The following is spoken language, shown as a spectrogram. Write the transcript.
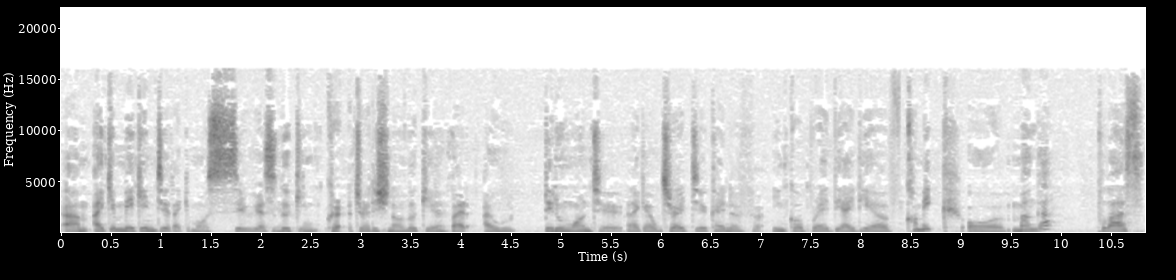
Um, I can make into like a more serious looking, cr- traditional looking, but I w- didn't want to. Like I tried to kind of incorporate the idea of comic or manga plus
